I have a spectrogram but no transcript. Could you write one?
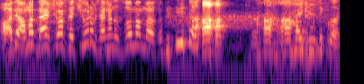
Abi ama ben şu an kaçıyorum. Senden hızlı olmam lazım. Yazık var. Yazık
